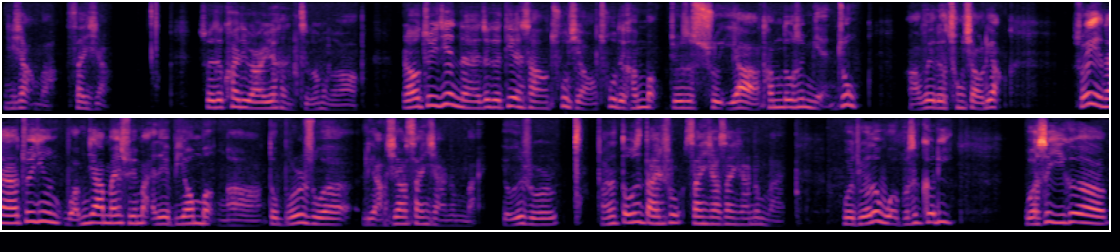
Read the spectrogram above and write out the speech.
你想吧，三箱，所以这快递员也很折磨啊。然后最近呢，这个电商促销促的很猛，就是水呀，他们都是免重啊，为了冲销量。所以呢，最近我们家买水买的也比较猛啊，都不是说两箱三箱这么买，有的时候。反正都是单数，三箱三箱这么来。我觉得我不是个例，我是一个，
